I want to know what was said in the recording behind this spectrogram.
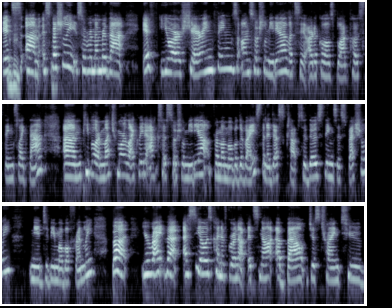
It's mm-hmm. um, especially so remember that if you're sharing things on social media, let's say articles, blog posts, things like that, um, people are much more likely to access social media from a mobile device than a desktop. So those things, especially, need to be mobile friendly. But you're right that SEO has kind of grown up. It's not about just trying to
